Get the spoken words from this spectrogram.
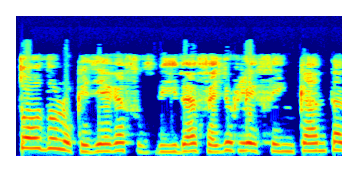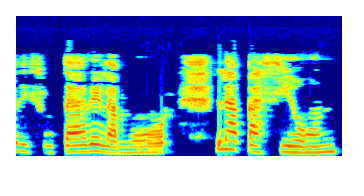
todo lo que llega a sus vidas, a ellos les encanta disfrutar el amor, la pasión,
